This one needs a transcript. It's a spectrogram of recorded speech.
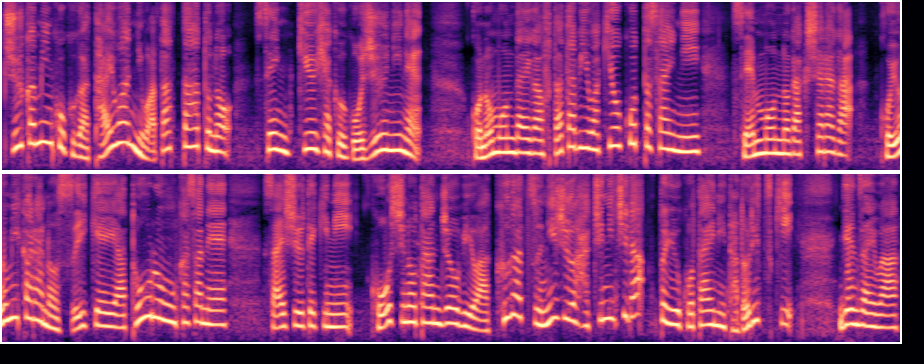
中華民国が台湾に渡った後の1952年、この問題が再び湧き起こった際に、専門の学者らが暦からの推計や討論を重ね、最終的に孔子の誕生日は9月28日だという答えにたどり着き、現在は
